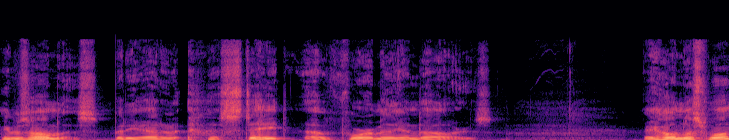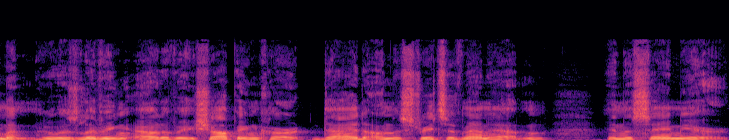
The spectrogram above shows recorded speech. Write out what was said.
He was homeless, but he had an estate of $4 million. A homeless woman who was living out of a shopping cart died on the streets of Manhattan in the same year.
